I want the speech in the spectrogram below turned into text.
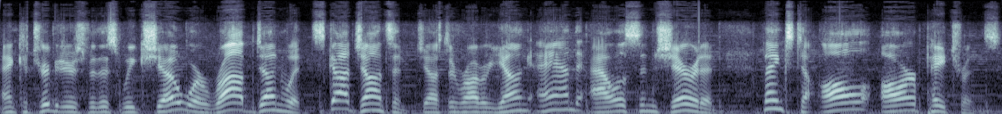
And contributors for this week's show were Rob Dunewood, Scott Johnson, Justin Robert Young, and Allison Sheridan. Thanks to all our patrons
